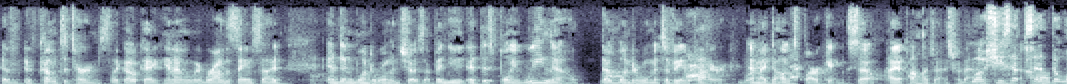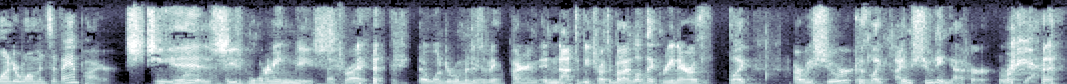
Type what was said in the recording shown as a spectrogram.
have have come to terms, like okay, you know we're on the same side, and then Wonder Woman shows up, and you at this point we know that Wonder Woman's a vampire, right. and my dog's barking, so I apologize for that. Well, she's upset uh, that Wonder Woman's a vampire. She is. She's warning me. That's right. that Wonder Woman yeah. is a vampire and, and not to be trusted. But I love that Green Arrow's like are we sure? Because like I'm shooting at her, right? Yeah.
